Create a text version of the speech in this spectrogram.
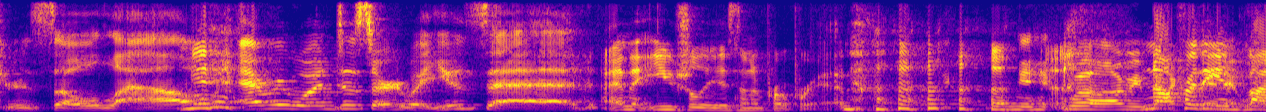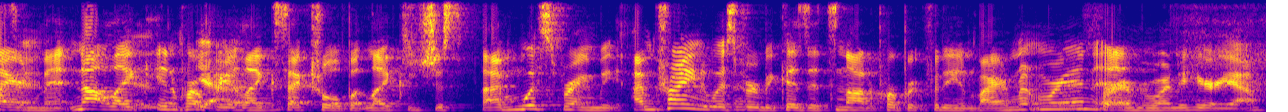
"You're so loud. Everyone just heard what you said." and it usually isn't appropriate. well, I mean, not for the then it wasn't. environment, not like inappropriate, Yeah. like sexual, but like it's just I'm whispering. I'm trying to whisper because it's not appropriate for the environment we're in, for and, everyone to hear. Yeah,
